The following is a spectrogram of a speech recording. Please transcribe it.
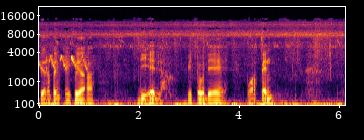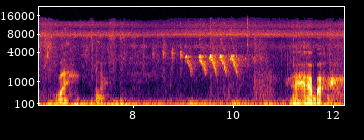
Pera pa yung kay Kuya ah, DL. Pito de 410. Diba? Yun o. Hahaba. sangga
